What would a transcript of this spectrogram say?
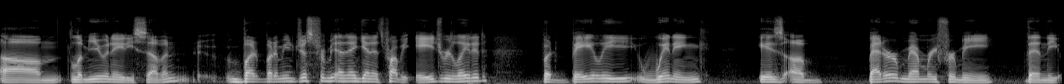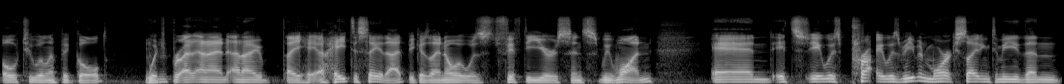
Um, Lemieux in '87, but but I mean, just for me, and again, it's probably age related, but Bailey winning is a better memory for me than the 02 Olympic gold. Which br- and I, and I, I I hate to say that because I know it was 50 years since we won, and it's it was pro- it was even more exciting to me than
